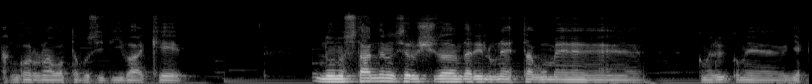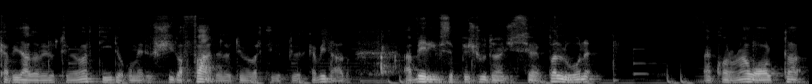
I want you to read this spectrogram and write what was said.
ancora una volta positiva è che nonostante non sia riuscito ad andare in lunetta come, come, come gli è capitato nelle ultime partite o come è riuscito a fare nelle ultime partite più è capitato, a Berives è piaciuta una gestione del pallone ancora una volta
